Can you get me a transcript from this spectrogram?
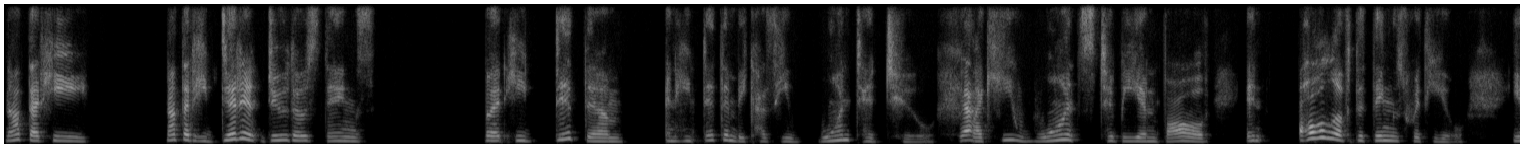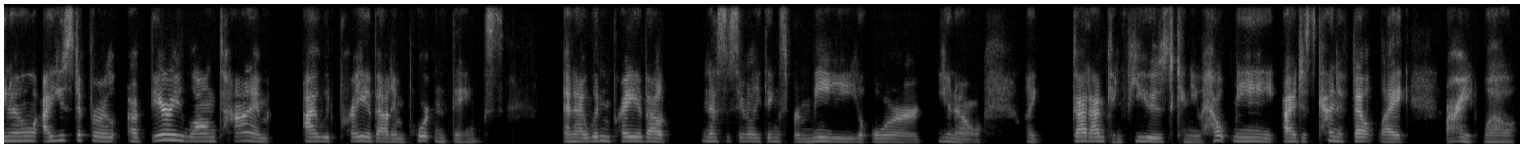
not that he not that he didn't do those things but he did them and he did them because he wanted to yeah. like he wants to be involved in all of the things with you you know, I used to, for a very long time, I would pray about important things and I wouldn't pray about necessarily things for me or, you know, like, God, I'm confused. Can you help me? I just kind of felt like, all right, well,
